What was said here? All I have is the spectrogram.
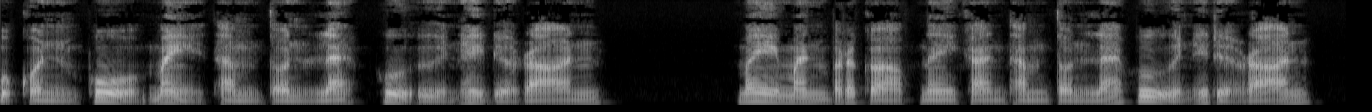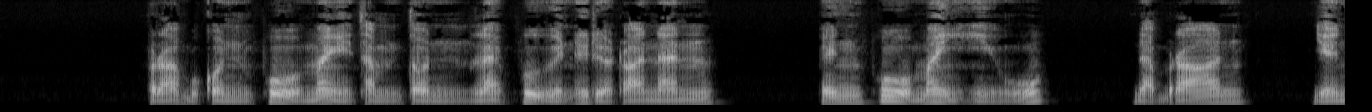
บุคคลผู้ไม่ทำตนและผู้อื่นให้เดือดร้อน ไม่มันประกอบในการทำตนและผู้อื่นให้เดือดร้อน เพราะบุคคลผู้ไม่ทำตนและผู้อื่นให้เดือดร้อนนั้น เป็นผู้ไม่หิว ดับร้อน เย็น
